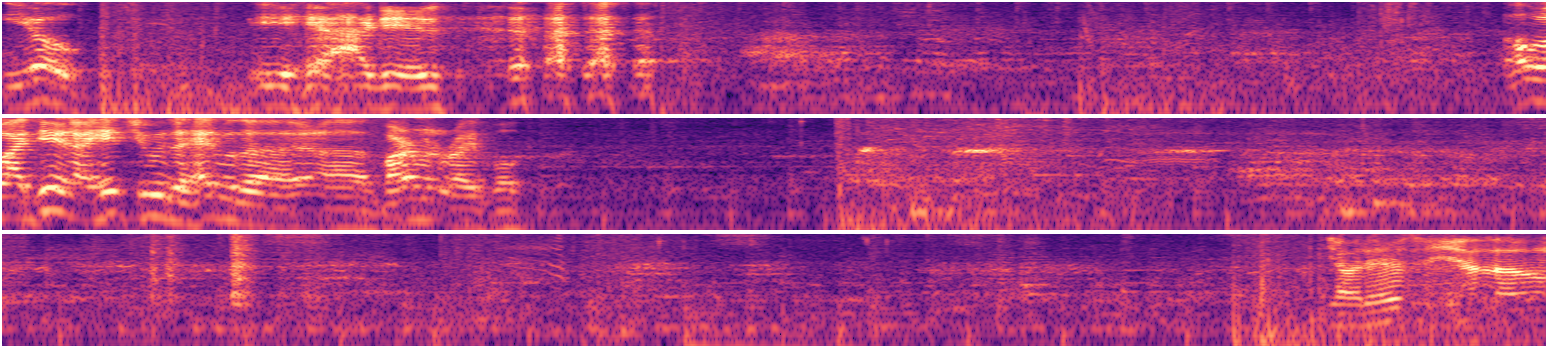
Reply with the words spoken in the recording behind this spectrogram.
Yo. Yeah, I did. oh, I did. I hit you in the head with a uh, varmint rifle. Yo, there's a yellow.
